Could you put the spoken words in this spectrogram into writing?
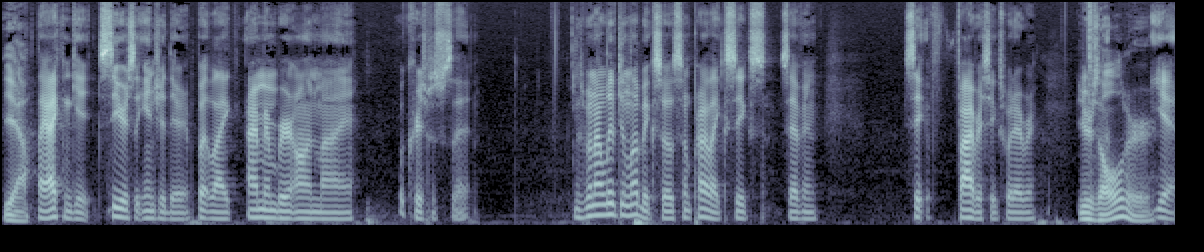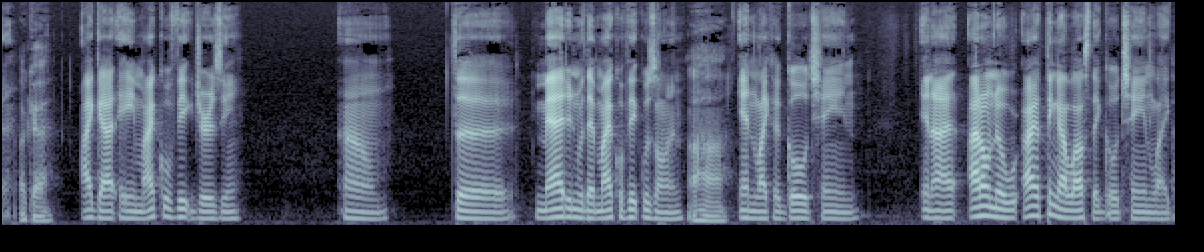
Yeah. Like I can get seriously injured there. But like I remember on my what Christmas was that? It was when I lived in Lubbock, so some probably like six, seven, six, five or six, whatever. Years old or? Yeah, Okay. I got a Michael Vick jersey. Um, the Madden that Michael Vick was on, Uh huh. and like a gold chain. And I, I don't know. I think I lost that gold chain like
